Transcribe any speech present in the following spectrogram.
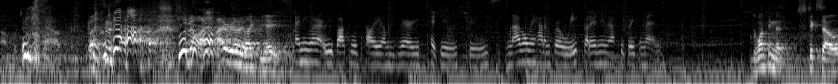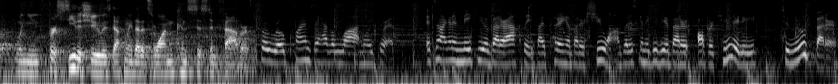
um, which I don't have. But, but no, I, I really like the eights. Anyone at Reebok will tell you I'm very picky with shoes. I mean, I've only had them for a week, but I didn't even have to break them in. The one thing that sticks out when you first see the shoe is definitely that it's one consistent fabric. For rope climbs, they have a lot more grip. It's not gonna make you a better athlete by putting a better shoe on, but it's gonna give you a better opportunity to move better.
